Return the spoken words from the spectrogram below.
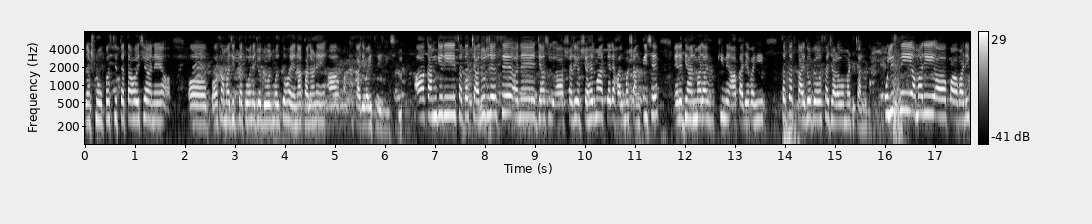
પ્રશ્નો ઉપસ્થિત થતા હોય છે અને અસામાજિક તત્વોને જો દોર મળતો હોય એના કારણે આ આખી કાર્યવાહી થઈ રહી છે. આ કામગીરી સતત ચાલુ જ રહેશે અને જ્યાં શહેરમાં અત્યારે હાલમાં શાંતિ છે, એને ધ્યાનમાં રાખીને આ કાર્યવાહી સતત કાયદો વ્યવસ્થા જાળવવા માટે ચાલુ રહે. પોલીસની અમારી વાડી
